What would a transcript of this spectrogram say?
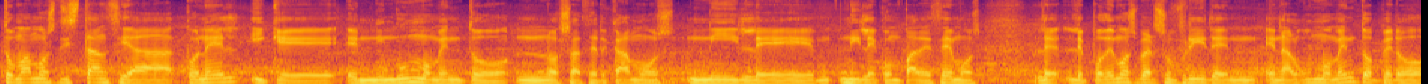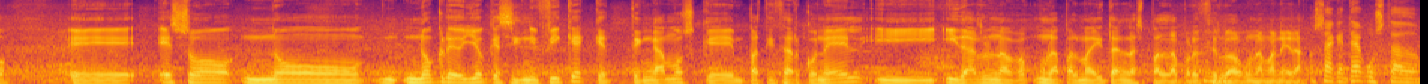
tomamos distancia con él y que en ningún momento nos acercamos ni le, ni le compadecemos. Le, le podemos ver sufrir en, en algún momento, pero eh, eso no, no creo yo que signifique que tengamos que empatizar con él y, y darle una, una palmadita en la espalda, por decirlo de alguna manera. O sea, que te ha gustado.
